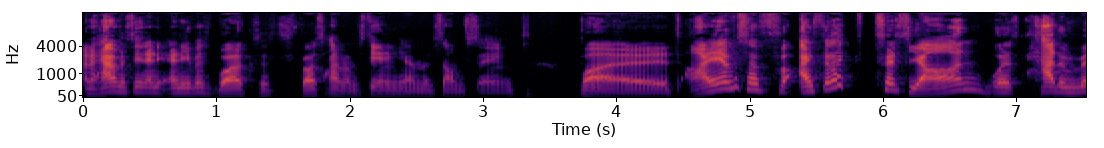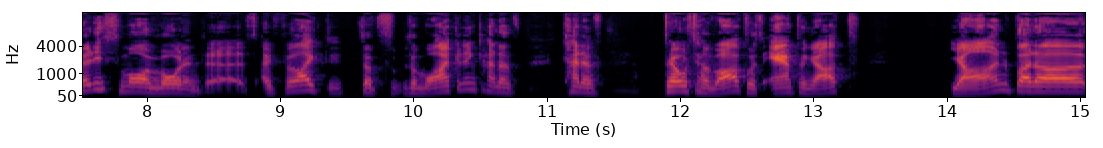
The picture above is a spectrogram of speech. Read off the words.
And I haven't seen any, any of his work. It's the first time I'm seeing him in something. But I am so I feel like Prince Yan was had a really small role in this. I feel like the the marketing kind of kind of built him up, was amping up Yan, but uh,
